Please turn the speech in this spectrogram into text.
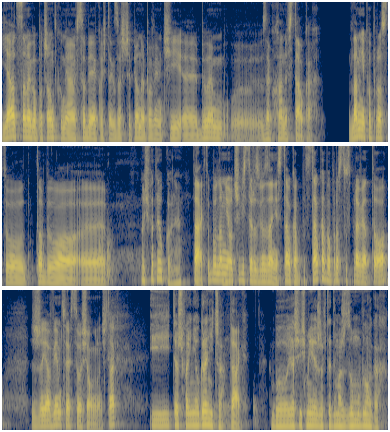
Ja od samego początku miałem w sobie jakoś tak zaszczepione, powiem ci, e, byłem e, zakochany w stałkach. Dla mnie po prostu to było. e, No światełko, nie? Tak, to było dla mnie oczywiste rozwiązanie. Stałka, stałka po prostu sprawia to, że ja wiem, co ja chcę osiągnąć, tak? I też fajnie ogranicza, Tak, bo ja się śmieję, że wtedy masz zoom w nogach.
